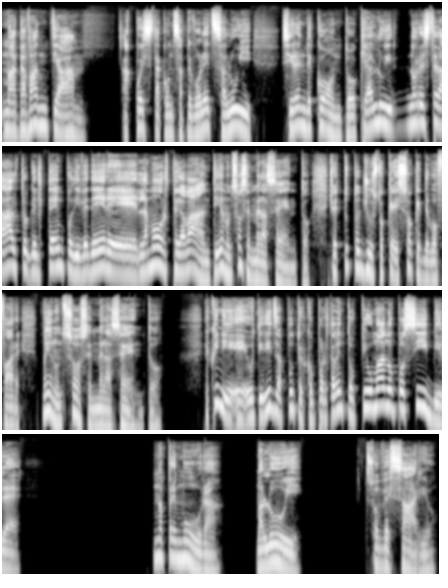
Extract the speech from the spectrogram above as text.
Ma davanti a, a questa consapevolezza lui si rende conto che a lui non resterà altro che il tempo di vedere la morte davanti. Io non so se me la sento. Cioè, tutto giusto, ok, so che devo fare, ma io non so se me la sento e quindi eh, utilizza appunto il comportamento più umano possibile. Una premura, ma lui, il suo avversario,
